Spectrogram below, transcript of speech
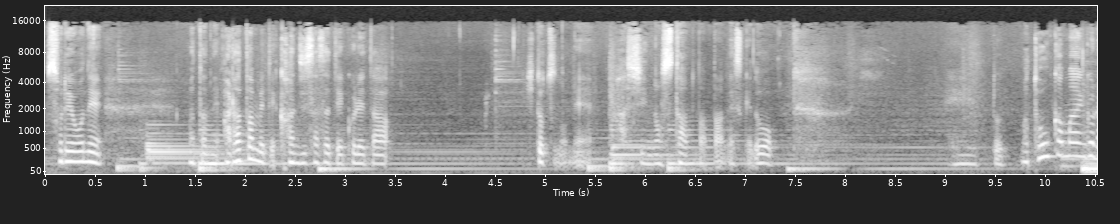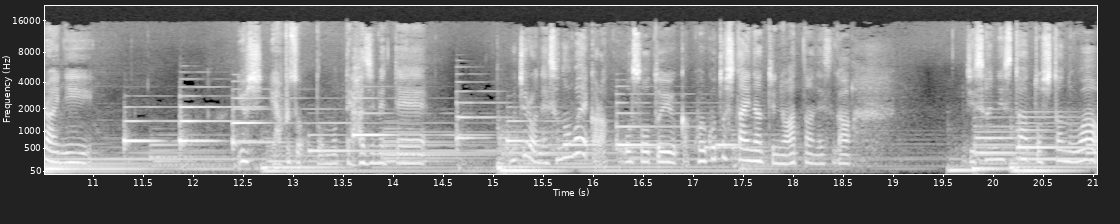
それをねまたね改めて感じさせてくれた一つのね発信のスタートだったんですけどえー、っと、まあ、10日前ぐらいによしやるぞと思って始めてもちろんねその前から構想というかこういうことしたいなっていうのはあったんですが実際にスタートしたのは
